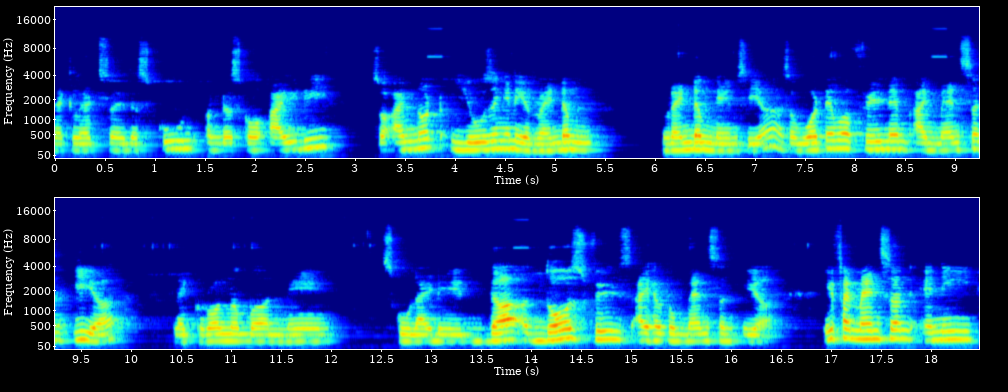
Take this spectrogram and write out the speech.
like let's say the school underscore id so i'm not using any random random names here. So whatever field name i mention here like roll number name school id the those fields i have to mention here. If i mention any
